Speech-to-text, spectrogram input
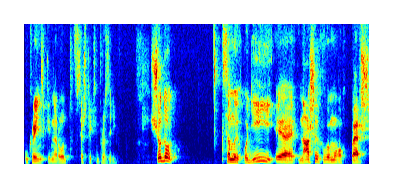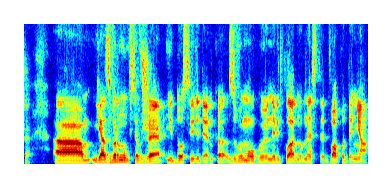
український народ все ж таки прозрів. Щодо самих подій, е, наших вимог, перше. Я звернувся вже і до Свіріденка з вимогою невідкладно внести два подання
